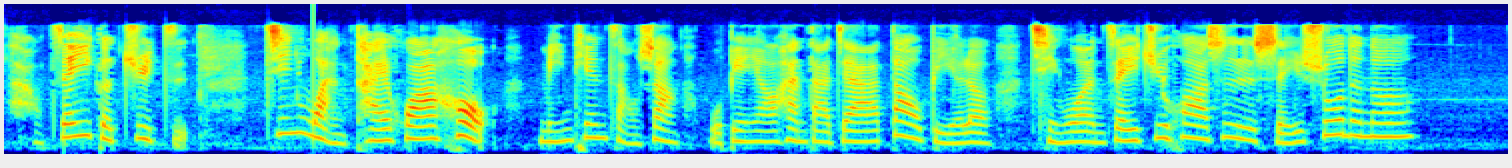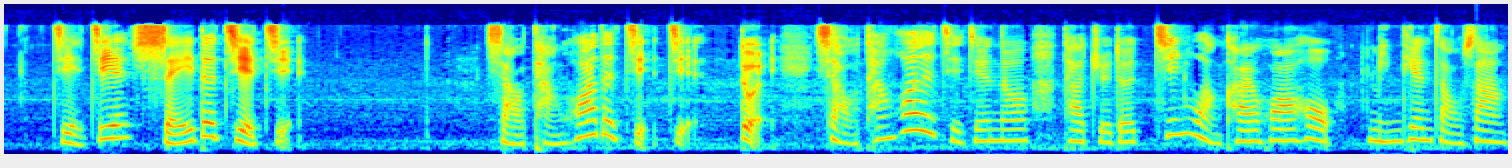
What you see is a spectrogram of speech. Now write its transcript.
好，这一个句子，今晚开花后，明天早上我便要和大家道别了。请问这一句话是谁说的呢？姐姐，谁的姐姐？小昙花的姐姐。对，小昙花的姐姐呢？她觉得今晚开花后，明天早上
